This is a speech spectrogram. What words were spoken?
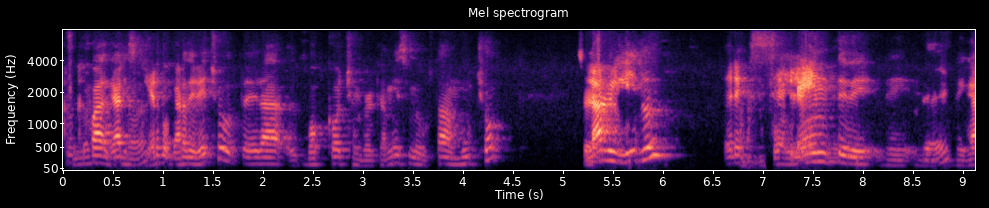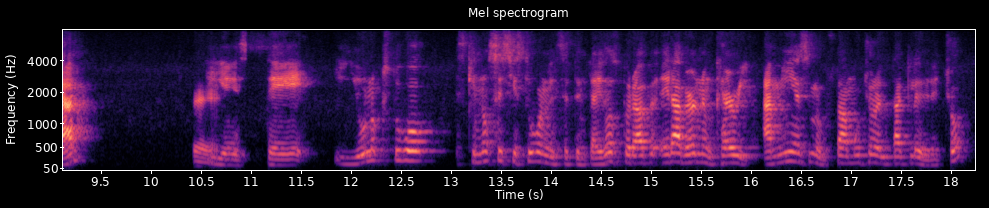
creo que jugaba GAR izquierdo, GAR derecho, era Bob Koechenberg. A mí ese me gustaba mucho. Larry Little era excelente de, de, Gar. Y, este, y uno que estuvo, es que no sé si estuvo en el 72, pero era Vernon Carey. A mí ese me gustaba mucho, era el tackle derecho.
